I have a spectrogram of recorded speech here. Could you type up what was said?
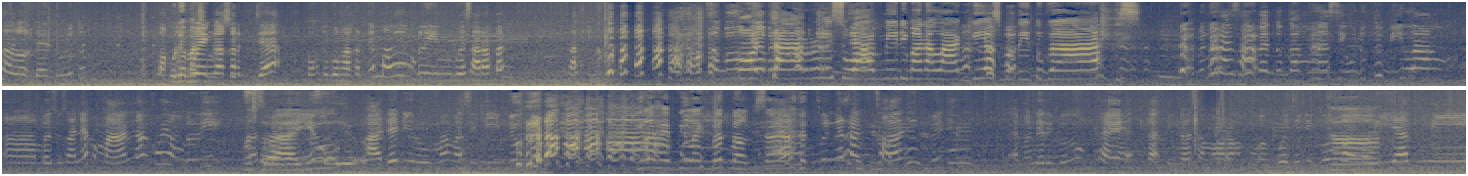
kalau dari dulu tuh waktu Udah gue nggak kerja, waktu gue nggak kerja malah yang beliin gue sarapan laki gue. Sebelum dia cari suami di mana lagi ya seperti itu guys beneran sampai tukang nasi uduk tuh bilang Mbak Susannya ke mana? Kok yang beli? Mas Bayu. Bayu. ada di rumah masih tidur. Gila happy life banget bangsa beneran soalnya gue kan emang dari dulu kayak nggak tinggal sama orang tua gue jadi gue Nah. mau lihat nih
